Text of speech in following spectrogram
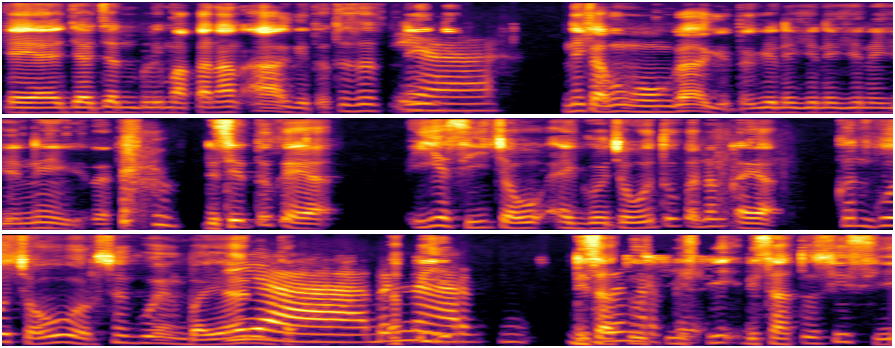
kayak jajan beli makanan A gitu terus terus, ini, ini kamu mau nggak? gitu gini gini gini gini gitu. Di situ kayak iya sih cowok ego cowok tuh kadang kayak kan gue cowok harusnya gue yang bayarin. Iya benar. di gue satu sisi di satu sisi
